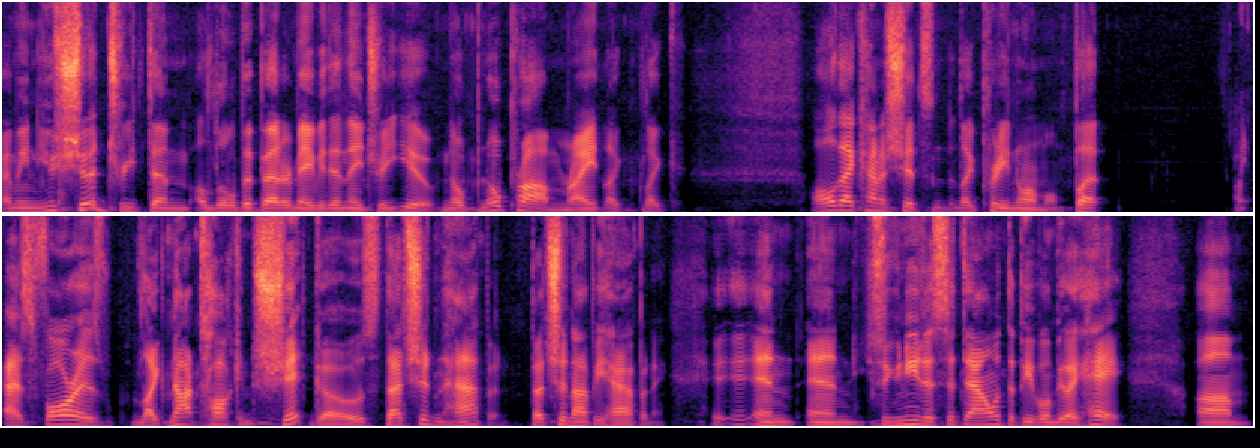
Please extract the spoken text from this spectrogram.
I mean, you should treat them a little bit better, maybe than they treat you. No, no problem, right? Like, like all that kind of shit's like pretty normal. But as far as like not talking shit goes, that shouldn't happen. That should not be happening. And and so you need to sit down with the people and be like, hey, um,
